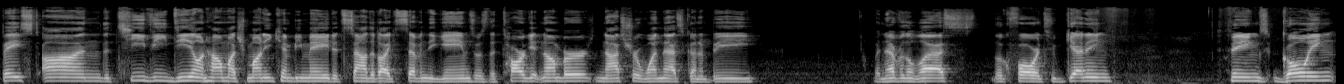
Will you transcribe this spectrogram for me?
Based on the TV deal and how much money can be made, it sounded like 70 games was the target number. Not sure when that's going to be. But nevertheless, look forward to getting things going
